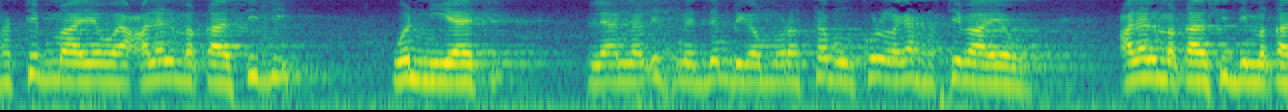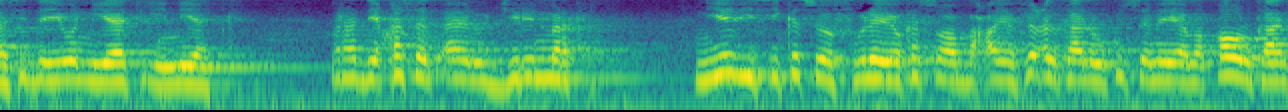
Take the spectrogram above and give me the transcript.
ratib maayo waa cala almaqaasidi waاnniyaati lianna alihma dembiga muratabun ku laga ratibaayo cala almaqaasidi maqaasida iyo iyo niyaadka mar haddii qasad aanu jirin marka niyadiisii ka soo fulay oo ka soo baxay oo ficilkan uu ku sameeyey ama qowlkan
